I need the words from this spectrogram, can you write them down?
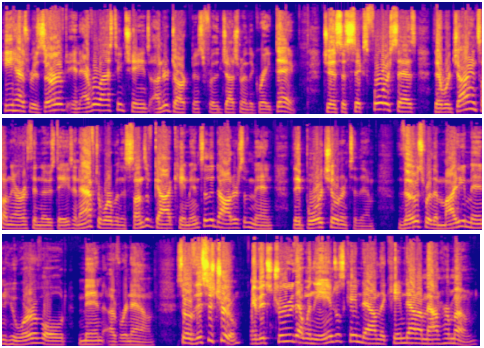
he has reserved in everlasting chains under darkness for the judgment of the great day. Genesis 6 4 says, There were giants on the earth in those days, and afterward, when the sons of God came into the daughters of men, they bore children to them. Those were the mighty men who were of old, men of renown. So, if this is true, if it's true that when the angels came down, they came down on Mount Hermon,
